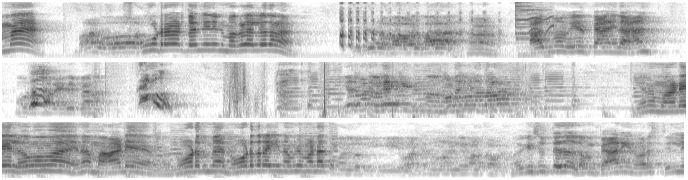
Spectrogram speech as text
ಅಮ್ಮ ಸ್ಕೂ ಡ್ರೈವರ್ ತಂದಿ ನಿನ್ನ ಮಗಳೆಲ್ಲ ಅದಣ ಹಾಂ. ಏನು ಪ್ಯಾನ್ ಇದ? ಇದೆ ಪ್ಯಾನ್. ಏನು ಮಾಡೇ ಇಲ್ಲ ಮಾಡಿ ನೋಡಿದ ಮೇಲೆ ನೋಡಿದ್ರೆ ಈ ನಮ್ನಿ ಮಾಡತ್ ಒಗಿಸುತ್ತದ ನಮ್ಮ ಪ್ಯಾನ್ ಏನು ಹೊರಸ್ತಿಲ್ಲ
